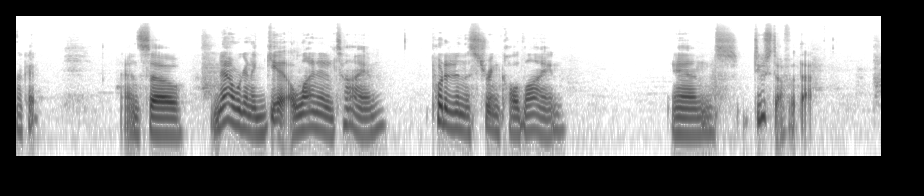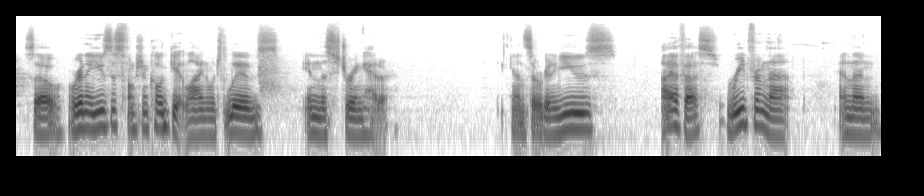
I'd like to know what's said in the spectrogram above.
Okay? And so now we're going to get a line at a time, put it in the string called line, and do stuff with that. So we're going to use this function called getLine, which lives in the string header. And so we're going to use IFS, read from that, and then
